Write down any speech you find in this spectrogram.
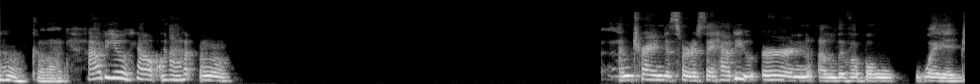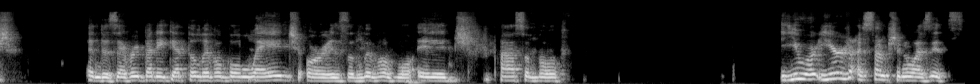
oh God, how do you help? Uh, oh. I'm trying to sort of say, how do you earn a livable wage? And does everybody get the livable wage, or is a livable age possible? You were, your assumption was it's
